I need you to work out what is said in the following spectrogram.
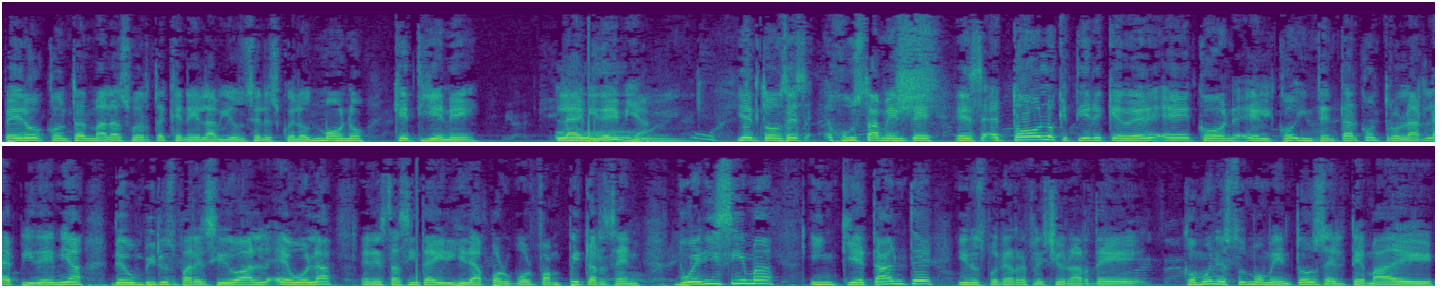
pero con tan mala suerte que en el avión se les cuela un mono que tiene la Uy. epidemia. Y entonces, justamente, es eh, todo lo que tiene que ver eh, con el co- intentar controlar la epidemia de un virus parecido al ébola en esta cinta dirigida por Wolfgang Petersen. Buenísima, inquietante y nos pone a reflexionar de cómo en estos momentos el tema de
